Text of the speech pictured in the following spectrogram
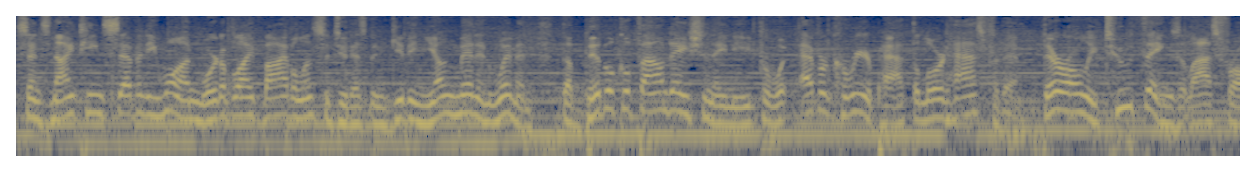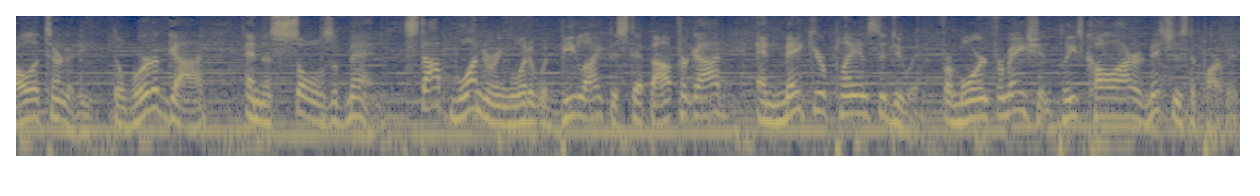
Since 1971, Word of Life Bible Institute has been giving young men and women the biblical foundation they need for whatever career path the Lord has for them. There are only two things that last for all eternity the Word of God and the souls of men. Stop wondering what it would be like to step out for God and make your plans to do it. For more information, please call our admissions department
